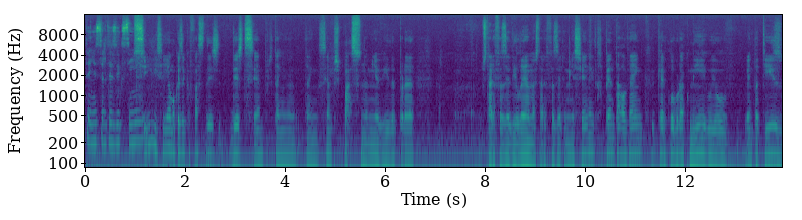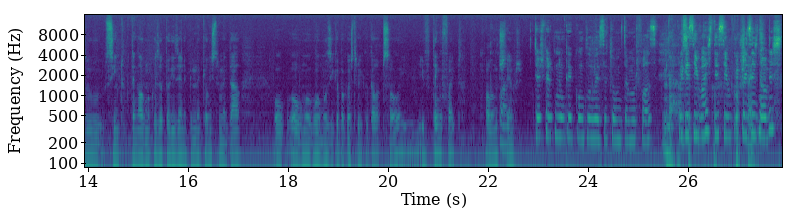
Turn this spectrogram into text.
tenho a certeza que sim. Sim, sim, é uma coisa que eu faço desde, desde sempre. Tenho, tenho sempre espaço na minha vida para estar a fazer dilema, estar a fazer a minha cena e de repente há alguém que quer colaborar comigo, eu empatizo, sinto que tenho alguma coisa para dizer na- naquele instrumental ou, ou uma boa música para construir com aquela pessoa e, e tenho feito ao longo dos Claro. tempos. Então eu espero que nunca concluas a tua metamorfose, Não, porque assim vais ter sempre constante. coisas novas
